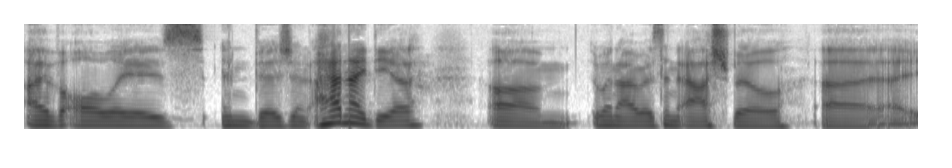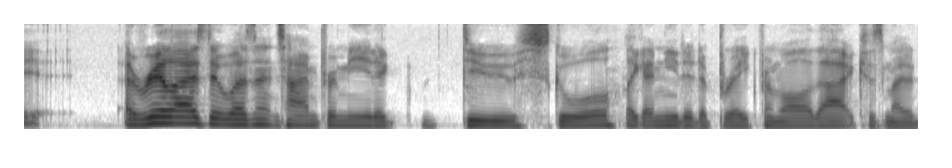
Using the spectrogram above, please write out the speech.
I've always envisioned. I had an idea um, when I was in Asheville. Uh, I, I realized it wasn't time for me to do school. Like I needed a break from all of that because my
